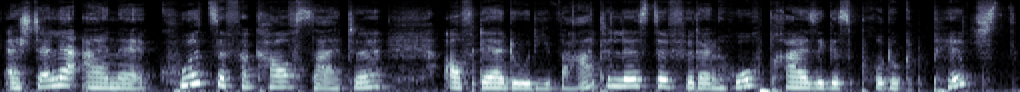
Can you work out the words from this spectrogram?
Erstelle eine kurze Verkaufsseite, auf der du die Warteliste für dein hochpreisiges Produkt pitchst.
